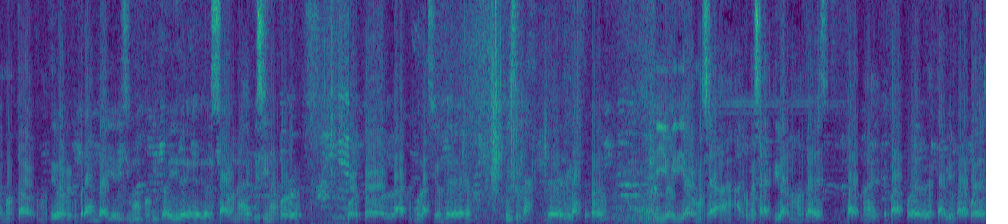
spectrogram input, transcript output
hemos estado, como te digo, recuperando. Ayer hicimos un poquito ahí de, de sauna, de piscina por, por toda la acumulación de física, de desgaste, perdón. Y hoy día vamos a, a comenzar a activarnos otra vez para, para poder estar bien para el jueves.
